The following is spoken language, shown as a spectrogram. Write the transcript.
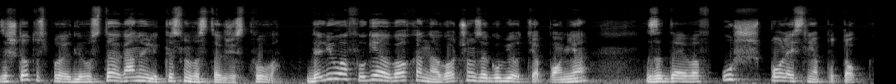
защото справедливостта рано или късно възтържествува. Дали Лафория Роха нарочно загуби от Япония, за да е в уж по-лесния поток,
